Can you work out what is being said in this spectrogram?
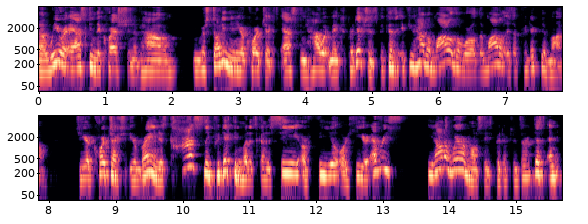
Uh, we were asking the question of how we were studying the neocortex, asking how it makes predictions. Because if you have a model of the world, the model is a predictive model. So your cortex, your brain, is constantly predicting what it's going to see or feel or hear. Every you're not aware of most of these predictions. They're just and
